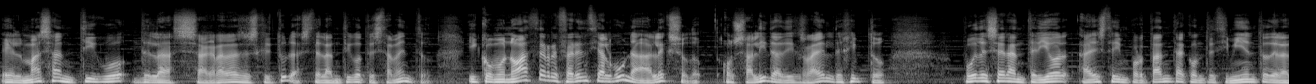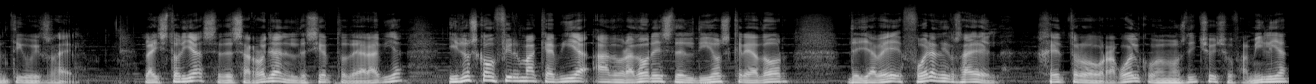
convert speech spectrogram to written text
el más antiguo de las Sagradas Escrituras del Antiguo Testamento, y como no hace referencia alguna al éxodo o salida de Israel de Egipto, puede ser anterior a este importante acontecimiento del antiguo Israel. La historia se desarrolla en el desierto de Arabia y nos confirma que había adoradores del Dios creador de Yahvé fuera de Israel, Jetro Raguel, como hemos dicho, y su familia,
